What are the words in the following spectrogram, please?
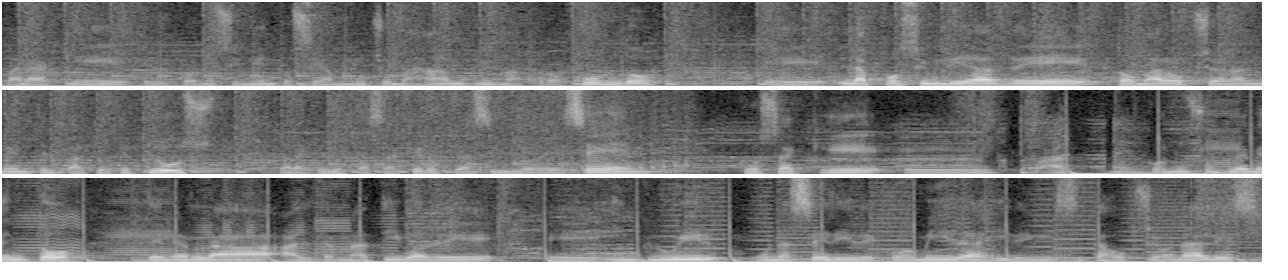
para que el conocimiento sea mucho más amplio y más profundo. Eh, la posibilidad de tomar opcionalmente el paquete Plus para aquellos pasajeros que así lo deseen, cosa que eh, con un suplemento tener la alternativa de eh, incluir una serie de comidas y de visitas opcionales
